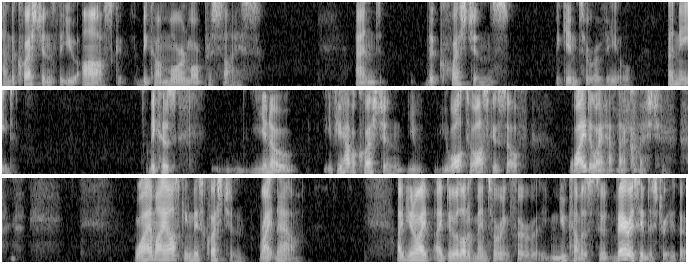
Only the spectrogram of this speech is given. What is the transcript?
And the questions that you ask become more and more precise. And the questions begin to reveal a need. Because, you know, if you have a question, you, you ought to ask yourself, why do I have that question? why am I asking this question right now? I, you know, I, I do a lot of mentoring for newcomers to various industries, but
